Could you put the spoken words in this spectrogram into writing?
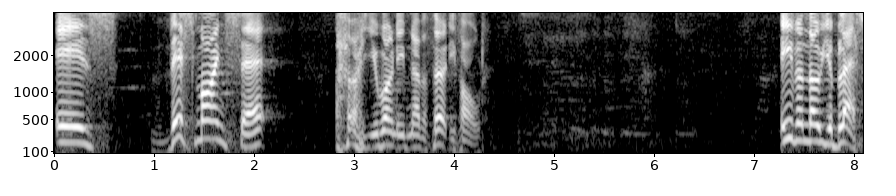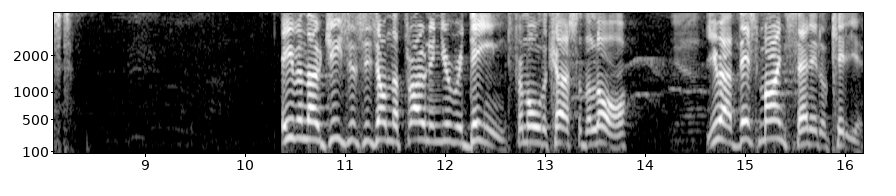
is this mindset, you won't even have a 30 fold. Even though you're blessed. Even though Jesus is on the throne and you're redeemed from all the curse of the law, you have this mindset, it'll kill you.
